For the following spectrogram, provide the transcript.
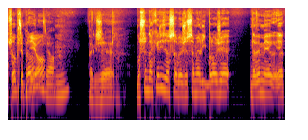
Jsou připraveni? Jo. Jo. Takže Musím taky říct za sebe, že se mi líbilo, že nevím, jak, jak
